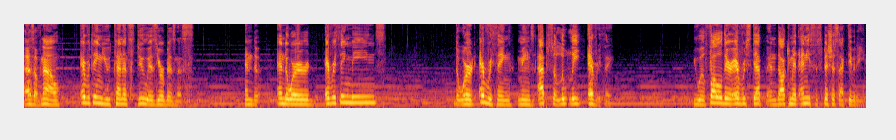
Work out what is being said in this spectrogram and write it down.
As of now, everything you tenants do is your business. And and the word everything means the word everything means absolutely everything. You will follow their every step and document any suspicious activity.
